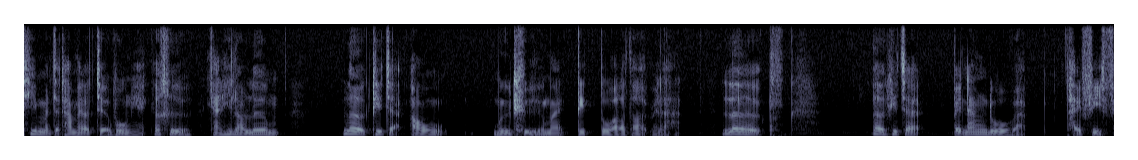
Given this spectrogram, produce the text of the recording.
ที่มันจะทำให้เราเจอพวกนี้ก็คือการที่เราเริ่มเลิกที่จะเอามือถือมาติดตัวเราตลอดเวลา เลิกเลิกที่จะไปนั่งดูแบบไถ feed เฟ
